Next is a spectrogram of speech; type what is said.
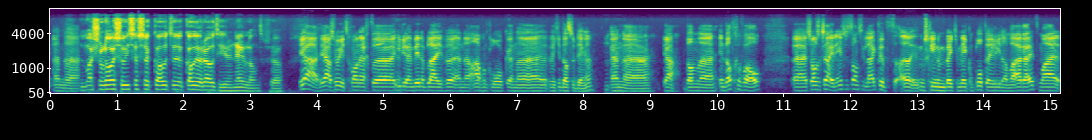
En, eh, De martial law is zoiets als eh, code, code rood hier in Nederland of zo. Ja, ja, zoiets. Gewoon echt eh, iedereen binnen blijven en eh, avondklok en eh, weet je, dat soort dingen. En eh, ja, dan eh, in dat geval, eh, zoals ik zei, in eerste instantie lijkt het eh, misschien een beetje meer complottheorie dan waarheid. Maar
